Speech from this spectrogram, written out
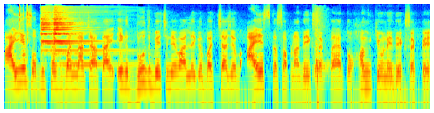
आई ऑफिसर्स बनना चाहता है। एक दूध बेचने वाले का बच्चा जब आई का सपना देख सकता है तो हम क्यों नहीं देख सकते?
